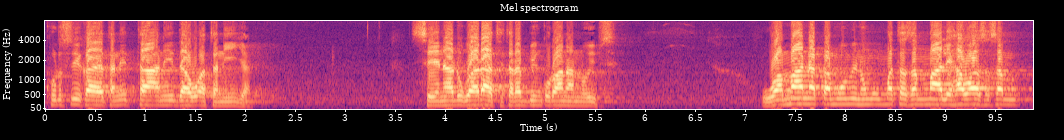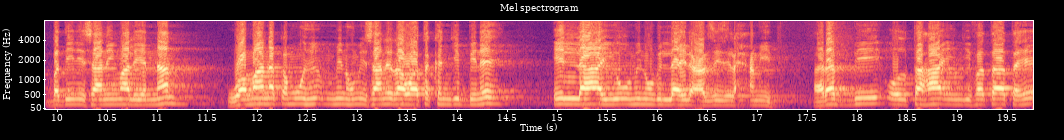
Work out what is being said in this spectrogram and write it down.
kursii kaayatanii taa'anii daawwatanii jedhan seenaa dhugaadhaati ta rabbiin quraanaan nu ibse wamaa naqamuu minhum ummata san maali hawaasa san badiin isaanii maali jennaan wamaa naqamuu minhum isaanirraa waa takka hin jibbine illaa an yu'minuu billaahi alcaziizi alxamiid rabbii ol tahaa injifataa tahe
